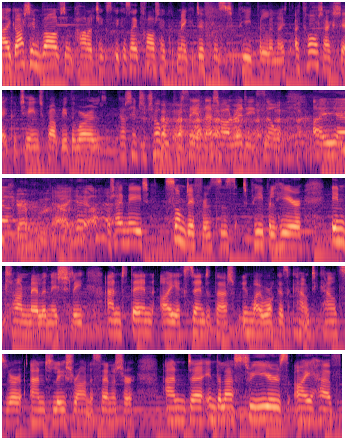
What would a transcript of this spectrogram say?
I got involved in politics because I thought I could make a difference to people and I, I thought actually I could change probably the world. Got into trouble for saying that already, so I... Um, Be careful. Uh, yeah, but I made some differences to people here in Clonmel initially and then I extended that in my work as a county councillor and later on a senator. And uh, in the last three years I have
